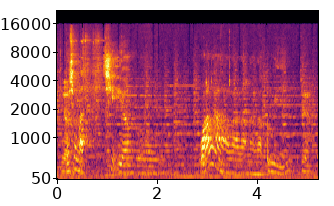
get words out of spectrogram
Yeah. nói chung là chị quá là là là là, là ưng ý. Yeah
